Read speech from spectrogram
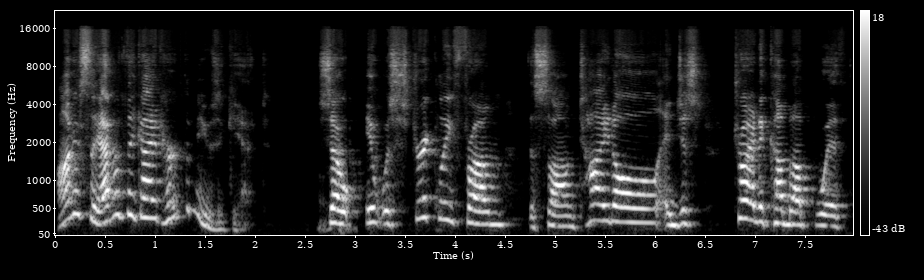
honestly, I don't think I had heard the music yet. So it was strictly from the song title and just trying to come up with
